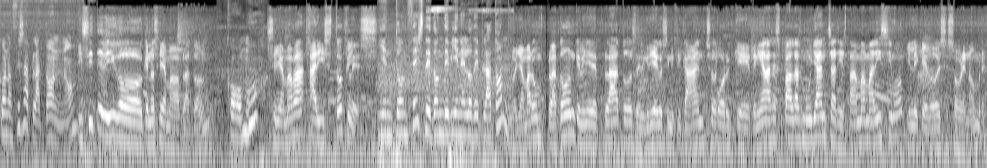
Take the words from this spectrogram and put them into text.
Conoces a Platón, ¿no? ¿Y si te digo que no se llamaba Platón? ¿Cómo? Se llamaba Aristócles. ¿Y entonces de dónde viene lo de Platón? Lo llamaron Platón, que viene de platos, del griego significa ancho, porque tenía las espaldas muy anchas y estaba mamadísimo y le quedó ese sobrenombre.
